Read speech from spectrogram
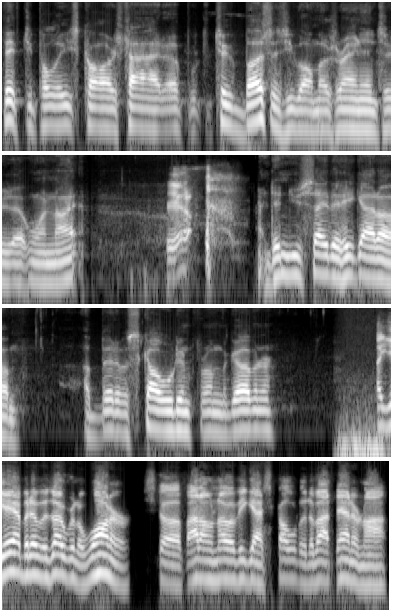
50 police cars tied up with the two buses you almost ran into that one night. Yeah. And didn't you say that he got a a bit of a scolding from the governor? Uh, yeah, but it was over the water stuff. I don't know if he got scolded about that or not.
